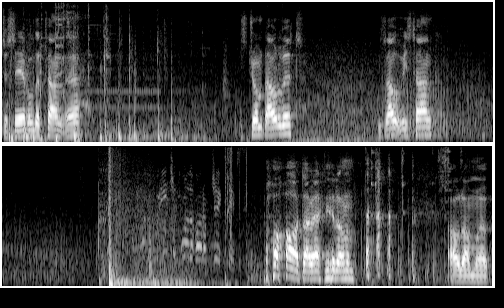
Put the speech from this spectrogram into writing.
disabled the tank there. He's jumped out of it. He's out of his tank. A. Oh, direct hit on him. Hold on, Web.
